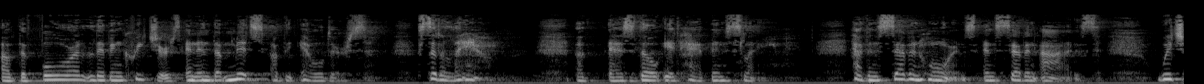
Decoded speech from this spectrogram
of the four living creatures, and in the midst of the elders, stood a lamb as though it had been slain, having seven horns and seven eyes, which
